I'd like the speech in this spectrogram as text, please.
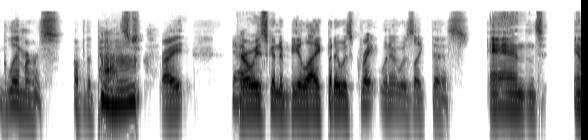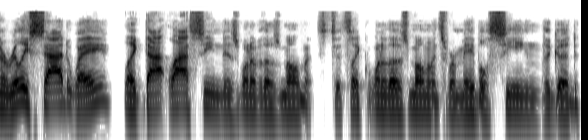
glimmers of the past, mm-hmm. right? Yep. They're always going to be like, but it was great when it was like this. And in a really sad way, like that last scene is one of those moments. It's like one of those moments where Mabel's seeing the good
